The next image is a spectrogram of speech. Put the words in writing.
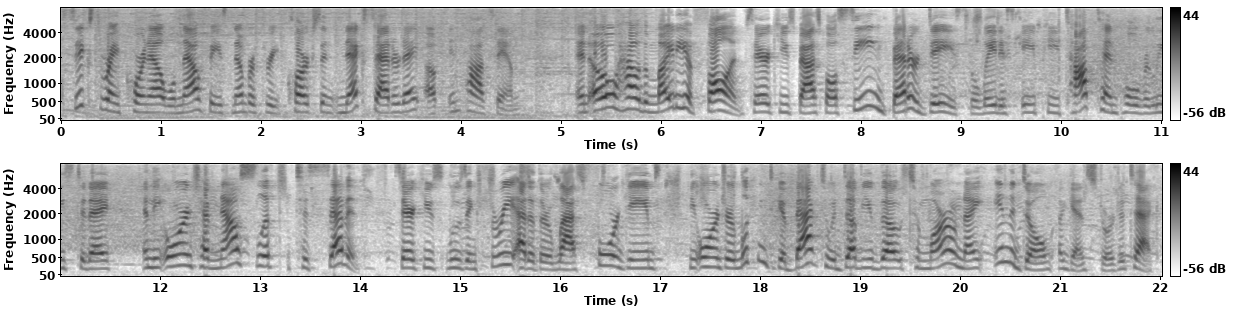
sixth-ranked Cornell will now face number three Clarkson next Saturday up in Potsdam. And oh, how the mighty have fallen. Syracuse basketball seeing better days. The latest AP top 10 poll released today, and the Orange have now slipped to seventh. Syracuse losing three out of their last four games. The Orange are looking to get back to a W, though, tomorrow night in the Dome against Georgia Tech.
